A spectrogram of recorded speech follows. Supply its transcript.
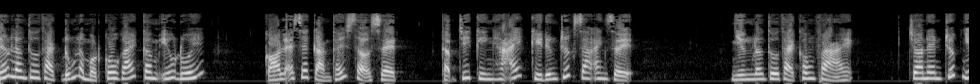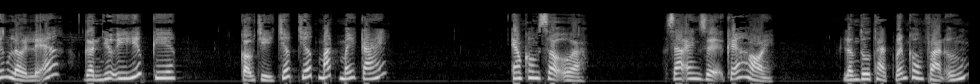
nếu lâm thu thạch đúng là một cô gái câm yếu đuối, có lẽ sẽ cảm thấy sợ sệt, thậm chí kinh hãi khi đứng trước giang anh duệ nhưng lâm thu thạch không phải, cho nên trước những lời lẽ gần như uy hiếp kia, cậu chỉ chớp chớp mắt mấy cái. Em không sợ à? Giang anh duệ khẽ hỏi. Lâm thu thạch vẫn không phản ứng.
